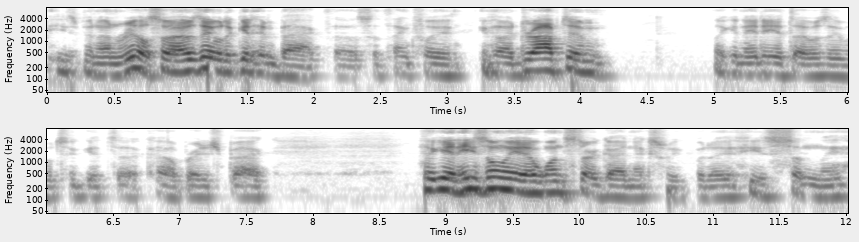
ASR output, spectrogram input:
He's been unreal. So I was able to get him back, though. So thankfully, even though I dropped him like an idiot, I was able to get uh, Kyle Bradish back. Again, he's only a one start guy next week, but uh, he's suddenly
